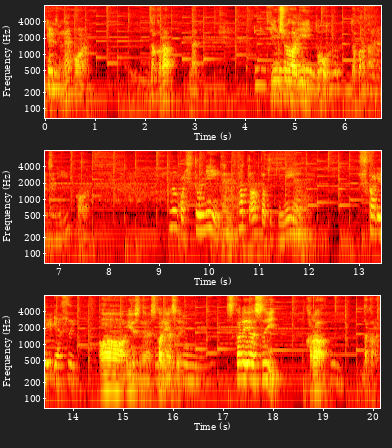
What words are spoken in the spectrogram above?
いですよね。はだから何？うん印象がいいと、だから何ですか？は何なんか人にい。うん。パッと会った時にうん。好かれやすいああ、いいですね。好かれやすい。うんうん好かれやすいから、だから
